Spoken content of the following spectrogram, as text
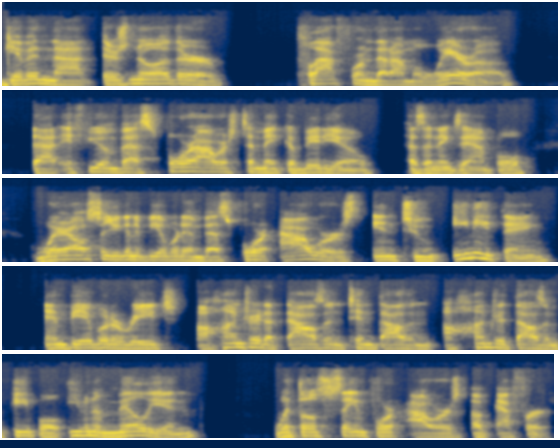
given that there's no other platform that I'm aware of that if you invest four hours to make a video, as an example, where else are you going to be able to invest four hours into anything and be able to reach a hundred, a thousand, ten thousand, a hundred thousand people, even a million with those same four hours of effort.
